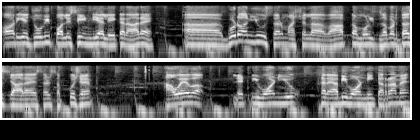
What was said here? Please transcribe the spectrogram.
और ये जो भी पॉलिसी इंडिया लेकर आ रहा है गुड ऑन यू सर माशाल्लाह आपका मुल्क ज़बरदस्त जा रहा है सर सब कुछ है। However let me want you खैर अभी वॉन्ट नहीं कर रहा मैं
